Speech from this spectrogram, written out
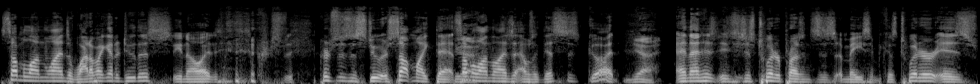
something along the lines of, "Why do I got to do this?" You know, Christmas is Stew or something like that. Something along the lines. Of, I was like, "This is good." Yeah. And then his, his just Twitter presence is amazing because Twitter is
